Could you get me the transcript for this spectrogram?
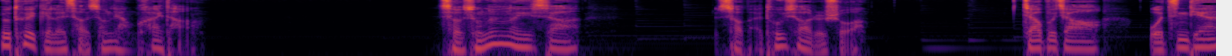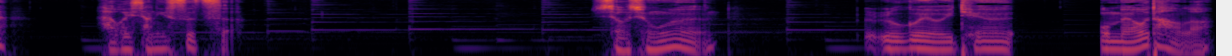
又退给了小熊两块糖。小熊愣了一下。小白兔笑着说：“交不交？我今天还会想你四次。”小熊问：“如果有一天我没有糖了，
